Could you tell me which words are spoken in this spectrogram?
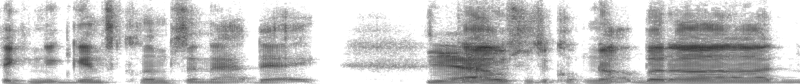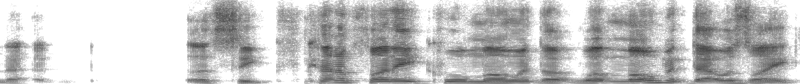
picking against Clemson that day. yeah, That was just a cool, no, but uh, let's see, kind of funny, cool moment. The, what moment that was like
